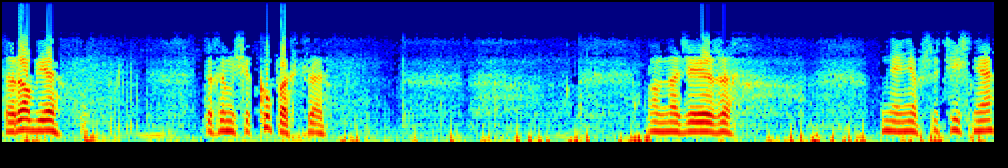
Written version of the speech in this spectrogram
to robię? Trochę mi się kupę chce. Mam nadzieję, że mnie nie przyciśnie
